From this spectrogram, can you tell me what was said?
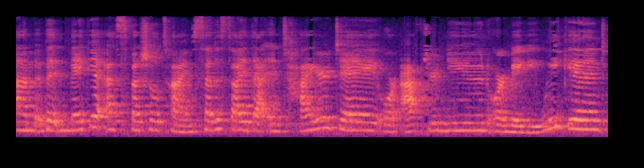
Um, but make it a special time. Set aside that entire day or afternoon or maybe weekend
